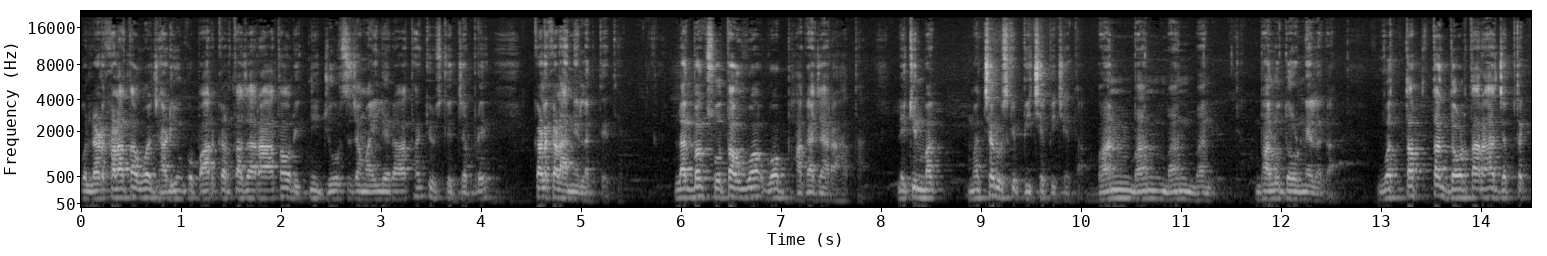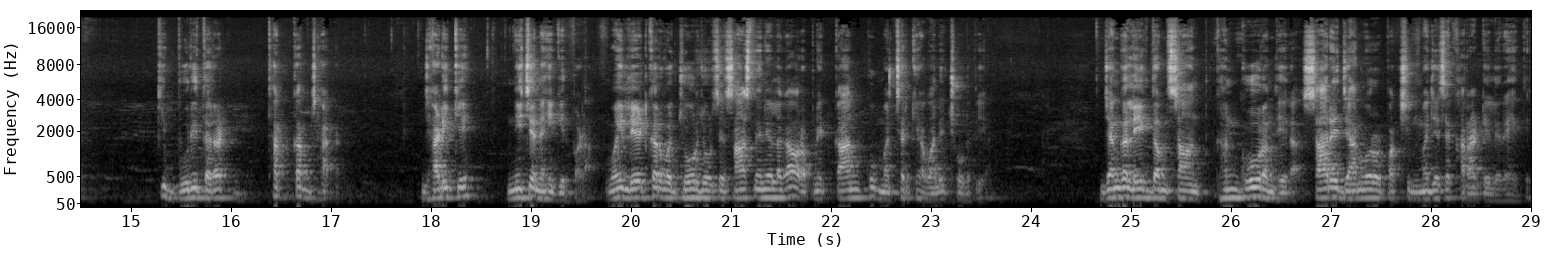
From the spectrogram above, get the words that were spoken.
वो लड़खड़ाता हुआ झाड़ियों को पार करता जा रहा था और इतनी ज़ोर से जमाई ले रहा था कि उसके जबड़े कड़कड़ाने लगते थे। लगभग सोता हुआ वह भागा जा रहा था, लेकिन मच्छर उसके पीछे पीछे था। भन भन भन भन, भालू दौड़ने लगा। वह तब तक दौड़ता रहा जब तक कि बुरी तरह थक कर झाड़ी के नीचे नहीं गिर पड़ा। वहीं लेटकर वह ज़ोर ज़ोर से सांस लेने लगा और अपने कान को मच्छर के हवाले छोड़ दिया। जंगल एकदम शांत घनघोर अंधेरा। सारे जानवर और पक्षी मज़े से खराटे ले रहे थे।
